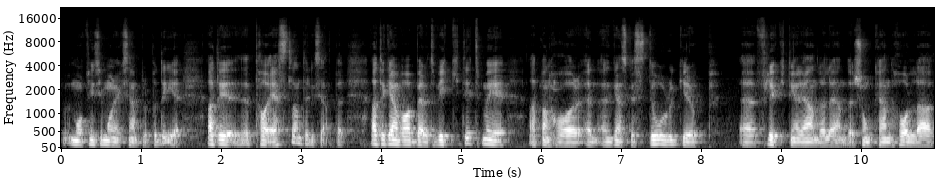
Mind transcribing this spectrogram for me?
det finns ju många exempel på det, att det, ta Estland till exempel, att det kan vara väldigt viktigt med att man har en, en ganska stor grupp eh, flyktingar i andra länder som kan hålla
